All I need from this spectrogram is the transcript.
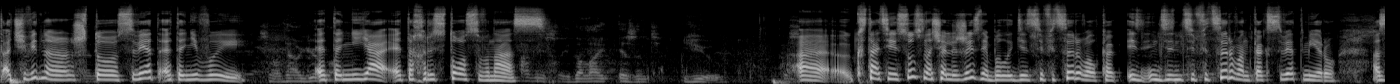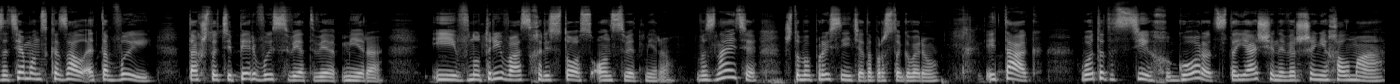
очевидно, что свет — это не вы, это не я, это Христос в нас. А, кстати, Иисус в начале жизни был идентифицирован как, идентифицирован как свет миру, а затем Он сказал, это вы, так что теперь вы свет мира, и внутри вас Христос, Он свет мира. Вы знаете, чтобы прояснить это, просто говорю. Итак, Вот этот стих «Город, стоящий на вершине холма».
